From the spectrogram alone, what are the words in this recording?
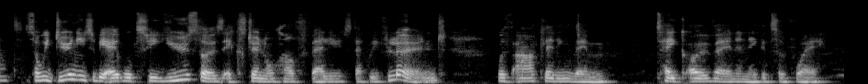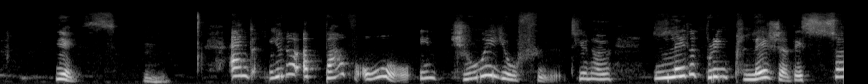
Right. So we do need to be able to use those external health values that we've learned without letting them take over in a negative way. yes Mm. and you know above all enjoy your food you know let it bring pleasure there's so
